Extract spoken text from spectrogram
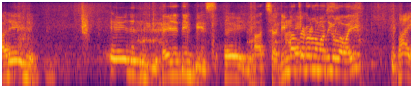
আর এই যে এই যে তিন পিস এই যে তিন পিস এই আচ্ছা ডিম বাচ্চা করল মাদিগুলো ভাই? ভাই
